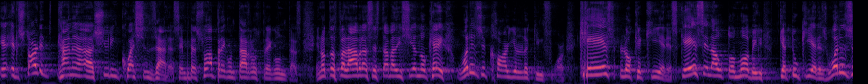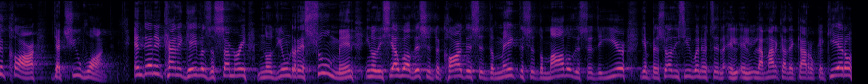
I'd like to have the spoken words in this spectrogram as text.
it started kind of uh, shooting questions at us. Empezó a preguntarnos preguntas. En otras palabras, estaba diciendo, okay, what is the car you're looking for? ¿Qué es lo que quieres? ¿Qué es el automóvil que tú quieres? What is the car that you want? And then it kind of gave us a summary, nos dio un resumen y nos decía, well, this is the car, this is the make, this is the model, this is the year. Y empezó a decir, bueno, esta es el- el- la marca de carro que quiero,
